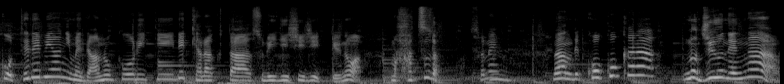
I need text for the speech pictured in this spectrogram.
構テレビアニメであのクオリティでキャラクター 3DCG っていうのは、まあ、初だったんですよね。なんでここからの10年が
